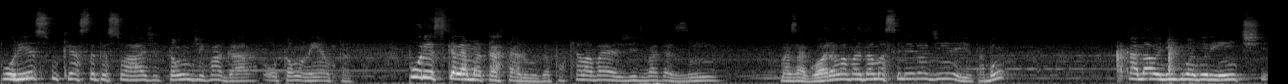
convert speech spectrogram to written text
Por isso que essa pessoa age tão devagar ou tão lenta. Por isso que ela é uma tartaruga, porque ela vai agir devagarzinho, mas agora ela vai dar uma aceleradinha aí, tá bom? Canal Enigma do Oriente,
